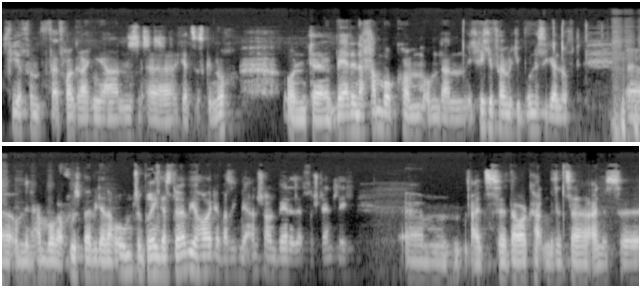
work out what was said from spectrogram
vier, fünf erfolgreichen Jahren, äh, jetzt ist genug. Und äh, werde nach Hamburg kommen, um dann, ich rieche förmlich die Bundesliga-Luft, äh, um den Hamburger Fußball wieder nach oben zu bringen. Das Derby heute, was ich mir anschauen werde, selbstverständlich, ähm, als äh, Dauerkartenbesitzer eines äh,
